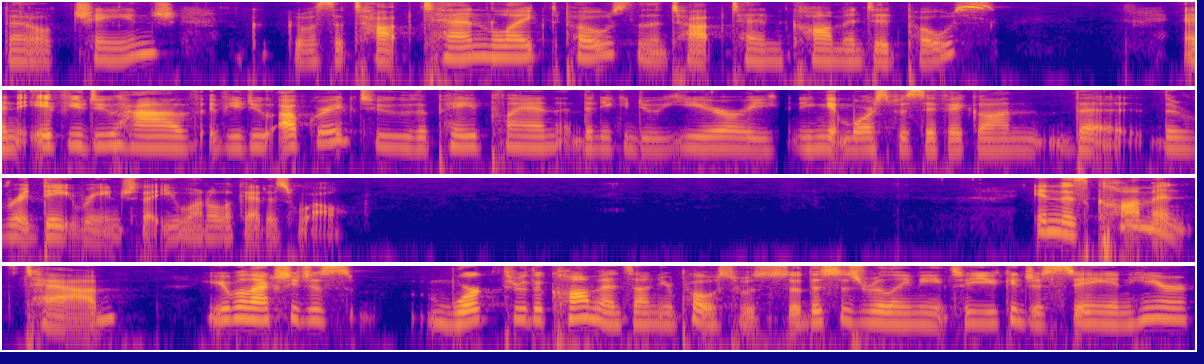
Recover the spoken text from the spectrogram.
that'll change give us a top 10 liked posts and the top 10 commented posts. And if you do have, if you do upgrade to the paid plan, then you can do a year or you can get more specific on the, the date range that you want to look at as well. In this comment tab, you will actually just work through the comments on your post. So this is really neat. So you can just stay in here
